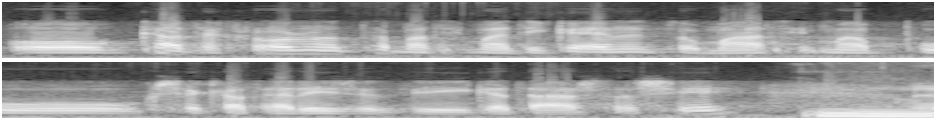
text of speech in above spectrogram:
Ο, κάθε χρόνο τα μαθηματικά είναι το μάθημα που ξεκαθαρίζει την κατάσταση. Ναι.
